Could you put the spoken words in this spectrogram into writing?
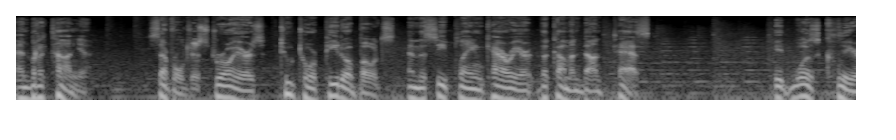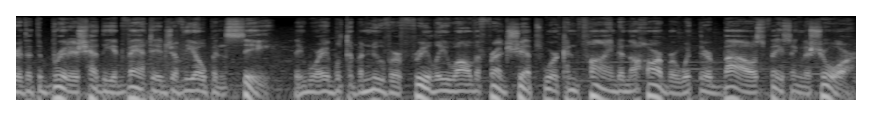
and Bretagne several destroyers, two torpedo boats, and the seaplane carrier the Commandant Teste. It was clear that the British had the advantage of the open sea. They were able to maneuver freely while the French ships were confined in the harbor with their bows facing the shore.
